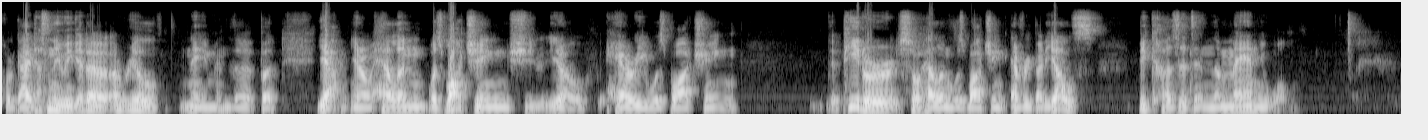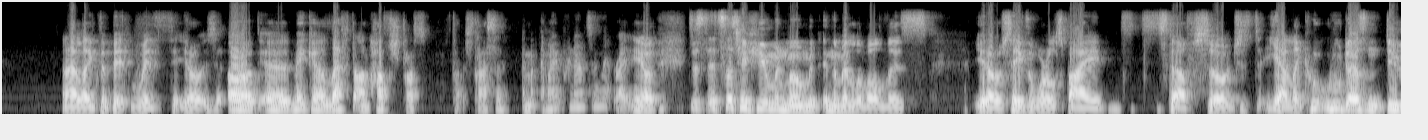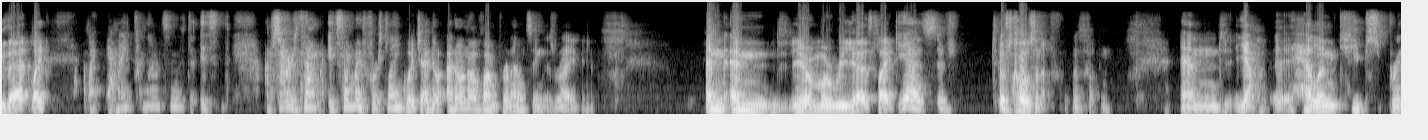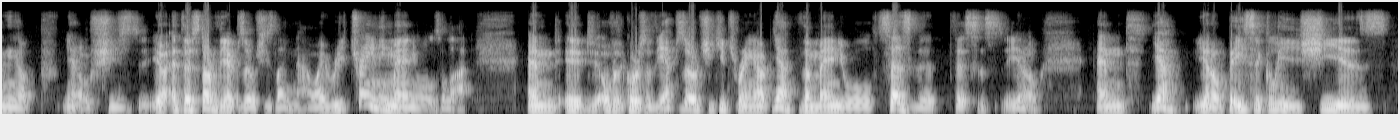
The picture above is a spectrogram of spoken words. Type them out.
poor guy doesn't even get a, a real name in the but yeah you know Helen was watching she you know Harry was watching Peter so Helen was watching everybody else because it's in the manual. And I like the bit with you know uh, uh, make a left on Hofstrasse Strasse am, am I pronouncing that right? You know just it's such a human moment in the middle of all this you know save the world spy stuff. So just yeah like who who doesn't do that? Like am I, am I pronouncing it? It's I'm sorry, it's not it's not my first language. I don't I don't know if I'm pronouncing this right. And and you know Maria is like, yeah, it's, it's, it was close enough. That's fine. and yeah, Helen keeps bringing up, you know, she's, you know, at the start of the episode, she's like, now I read training manuals a lot. And it, over the course of the episode, she keeps bringing up, yeah, the manual says that this is, you know, and yeah, you know, basically she is,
